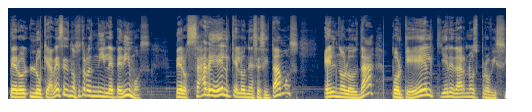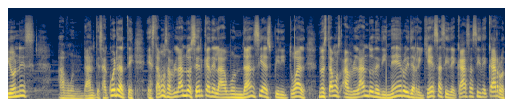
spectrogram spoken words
Pero lo que a veces nosotros ni le pedimos, pero sabe Él que lo necesitamos, Él nos los da porque Él quiere darnos provisiones abundantes. Acuérdate, estamos hablando acerca de la abundancia espiritual. No estamos hablando de dinero y de riquezas y de casas y de carros.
